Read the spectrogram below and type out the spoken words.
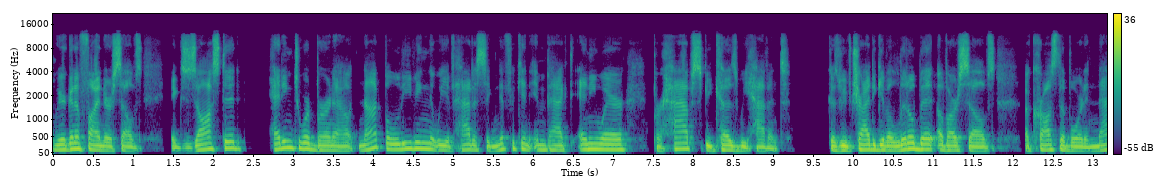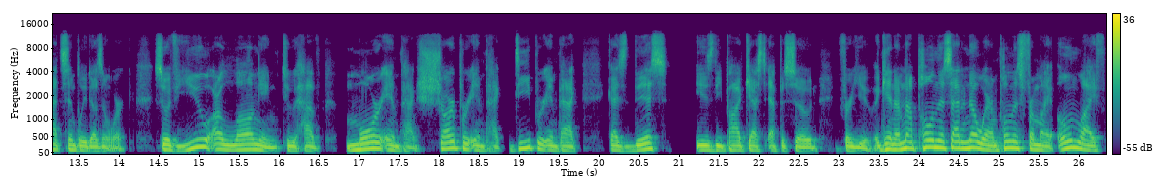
We are going to find ourselves exhausted, heading toward burnout, not believing that we have had a significant impact anywhere, perhaps because we haven't, because we've tried to give a little bit of ourselves across the board, and that simply doesn't work. So if you are longing to have more impact, sharper impact, deeper impact, guys, this is the podcast episode for you. Again, I'm not pulling this out of nowhere. I'm pulling this from my own life,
